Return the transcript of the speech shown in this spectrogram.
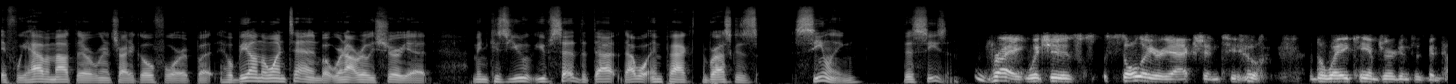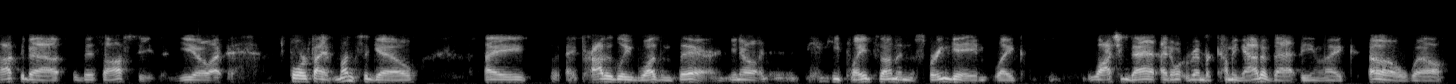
if we have him out there, we're going to try to go for it. But he'll be on the 110, but we're not really sure yet. I mean, because you you've said that, that that will impact Nebraska's ceiling this season. Right, which is solely a reaction to the way Cam Jurgens has been talked about this offseason. You know, four or five months ago, I I probably wasn't there. You know, he played some in the spring game. Like watching that, I don't remember coming out of that being like, oh well,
